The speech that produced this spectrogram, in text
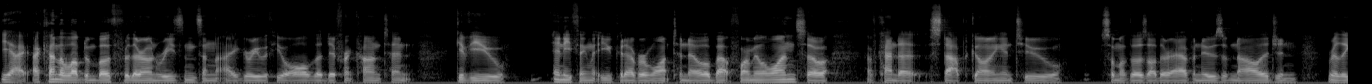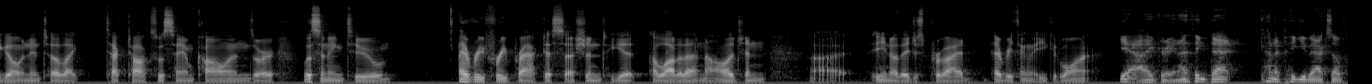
yeah, I, kind of loved them both for their own reasons, and I agree with you. All the different content give you anything that you could ever want to know about Formula One. So I've kind of stopped going into some of those other avenues of knowledge and really going into like tech talks with Sam Collins or listening to every free practice session to get a lot of that knowledge and uh, you know they just provide everything that you could want Yeah, I agree, and I think that kind of piggybacks off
